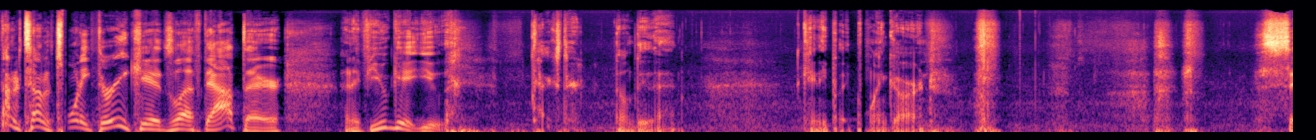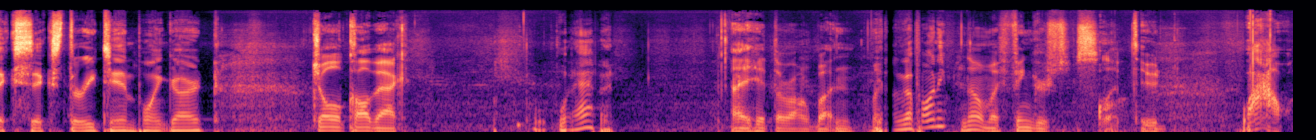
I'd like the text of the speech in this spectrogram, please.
not a ton of 23 kids left out there, and if you get you, Texter, don't do that. Can he play point guard? Six six three ten point guard. Joel, call back. What happened? I hit the wrong button. My- Hung up on him? no, my fingers slipped, dude. Wow.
